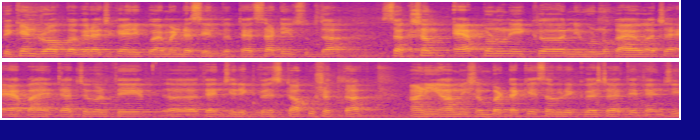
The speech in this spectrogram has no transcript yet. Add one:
पिक अँड ड्रॉप वगैरेची काही रिक्वायरमेंट असेल तर त्यासाठी सुद्धा सक्षम ॲप म्हणून एक निवडणूक आयोगाचा ॲप आहे. त्याच्यावर ते त्यांची रिक्वेस्ट टाकू शकतात आणि आम्ही शंभर टक्के सर्व रिक्वेस्ट आहे ते त्यांची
